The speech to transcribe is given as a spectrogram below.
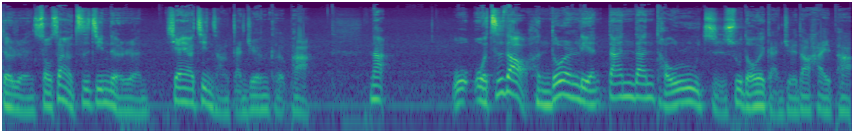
的人，手上有资金的人，现在要进场，感觉很可怕。那我我知道很多人连单单投入指数都会感觉到害怕，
